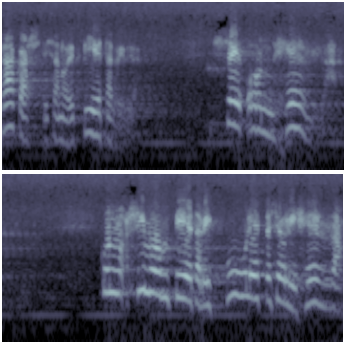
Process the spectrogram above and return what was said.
rakasti, sanoi Pietarille, se on Herra. Kun Simon Pietari kuuli, että se oli Herra,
